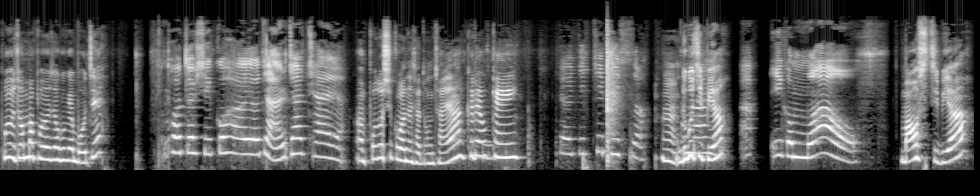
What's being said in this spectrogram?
보여줘. 엄마 보여줘. 그게 뭐지? 퍼져 싣고 하여 잔차차야. 아, 포도 싣고 가는 자동차야? 그래, 오케이. 여기 집 있어. 응, 누구 집이야? 아, 이거 와우. 마우스 집이야?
